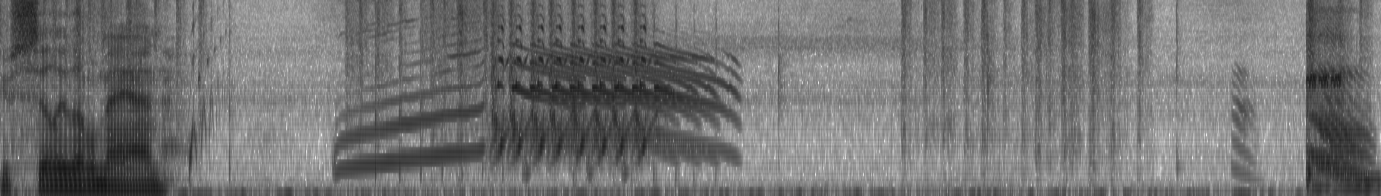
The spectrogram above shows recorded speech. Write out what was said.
You silly little man. Oh,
